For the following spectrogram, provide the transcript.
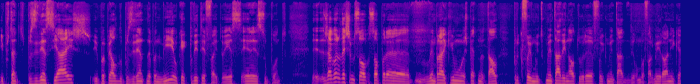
e, portanto, presidenciais e o papel do presidente na pandemia, o que é que podia ter feito? É esse, era esse o ponto. Já agora deixa-me só, só para lembrar aqui um aspecto Natal, porque foi muito comentado e na altura foi comentado de uma forma irónica.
